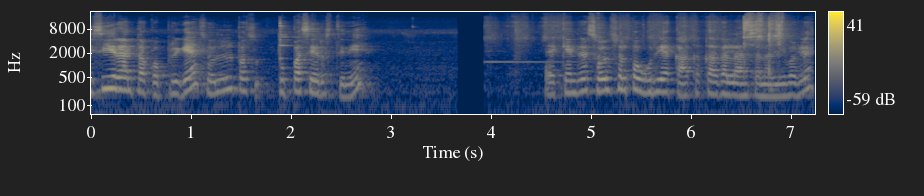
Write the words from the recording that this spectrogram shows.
ಬಿಸಿ ಇರೋಂಥ ಕೊಬ್ಬರಿಗೆ ಸ್ವಲ್ಪ ತುಪ್ಪ ಸೇರಿಸ್ತೀನಿ. ಯಾಕೆಂದರೆ ಸ್ವಲ್ಪ ಸ್ವಲ್ಪ ಉರಿಯಕ್ಕೆ ಹಾಕೋಕ್ಕಾಗಲ್ಲ ಅಂತ ನಾನು ಇವಾಗಲೇ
